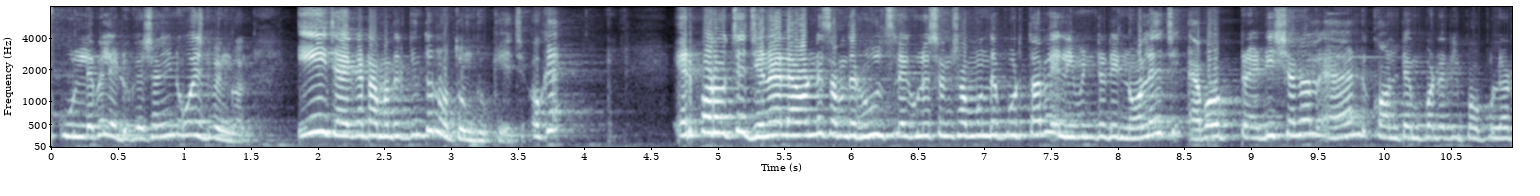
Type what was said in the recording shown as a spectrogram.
school level education in West Bengal এই জায়গাটা আমাদের কিন্তু নতুন ঢুকিয়েছে ওকে এরপর হচ্ছে জেনারেল অ্যাওয়ারনেস আমাদের রুলস রেগুলেশন সম্বন্ধে পড়তে হবে elementary knowledge about traditional and contemporary popular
